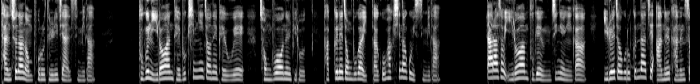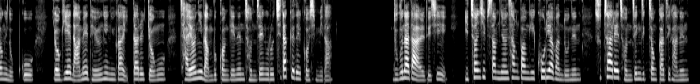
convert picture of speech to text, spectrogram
단순한 엄포로 들리지 않습니다. 북은 이러한 대북 심리전의 배후에 정보원을 비롯 박근혜 정부가 있다고 확신하고 있습니다. 따라서 이러한 북의 응징행위가 일회적으로 끝나지 않을 가능성이 높고 여기에 남의 대응 행위가 잇따를 경우 자연히 남북 관계는 전쟁으로 치닫게 될 것입니다. 누구나 다 알듯이 2013년 상반기 코리아 반도는 수차례 전쟁 직전까지 가는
